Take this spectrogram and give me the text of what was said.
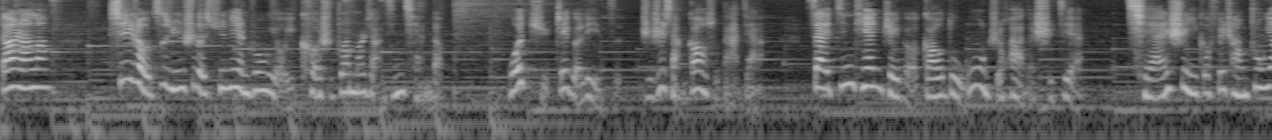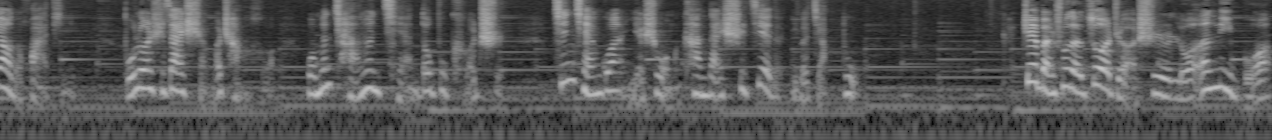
当然了，新手咨询师的训练中有一课是专门讲金钱的。我举这个例子，只是想告诉大家，在今天这个高度物质化的世界，钱是一个非常重要的话题，不论是在什么场合。我们谈论钱都不可耻，金钱观也是我们看待世界的一个角度。这本书的作者是罗恩·利伯，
